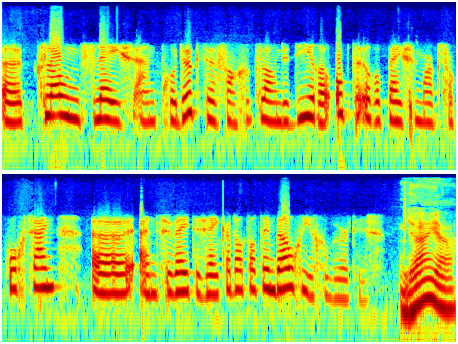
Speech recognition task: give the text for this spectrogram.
uh, Groot-Brittannië kloonvlees en producten van gekloonde dieren op de Europese markt verkocht zijn. en ze weten zeker dat dat in België gebeurd is. Ja, ja.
